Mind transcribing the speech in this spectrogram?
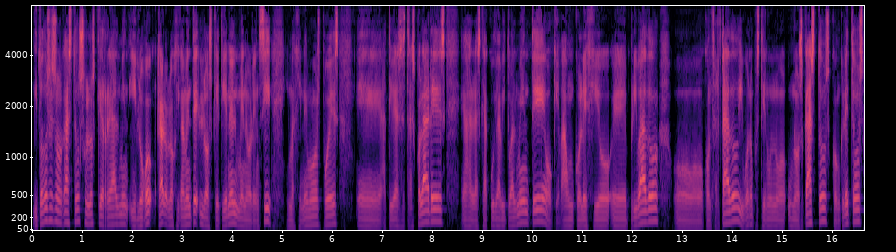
Y todos esos gastos son los que realmente... Y luego, claro, lógicamente, los que tiene el menor en sí. Imaginemos, pues, eh, actividades extraescolares a las que acude habitualmente o que va a un colegio privado o concertado y, bueno, pues tiene unos gastos concretos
